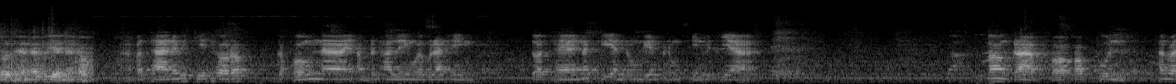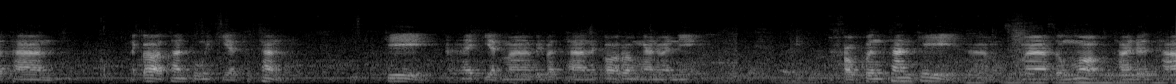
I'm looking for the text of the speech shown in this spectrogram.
ตัวแทนนักเรียนนะครับประธานในพิธีที่เคารพกับผมนายอับดุลฮาเลงเวบราฮิงตัวแทนนักเรียนโรงเรียนประดงศิลป์วิทยา ต้องกราบขอขอบคุณท่านประธาน และก็ท่านผู้มีเกียรติทุกท่าน ที่ให้เกียรติมาเป็นประธานและก็ร่วมงานวันนี้ ขอบคุณท่านที่มาส่งมอบทางเดินเท้า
